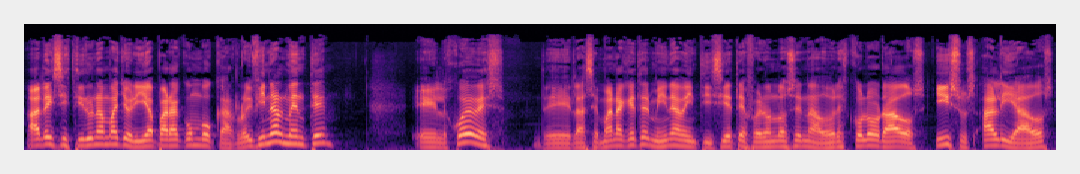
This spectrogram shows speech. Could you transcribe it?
al existir una mayoría para convocarlo. Y finalmente, el jueves de la semana que termina, 27 fueron los senadores colorados y sus aliados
